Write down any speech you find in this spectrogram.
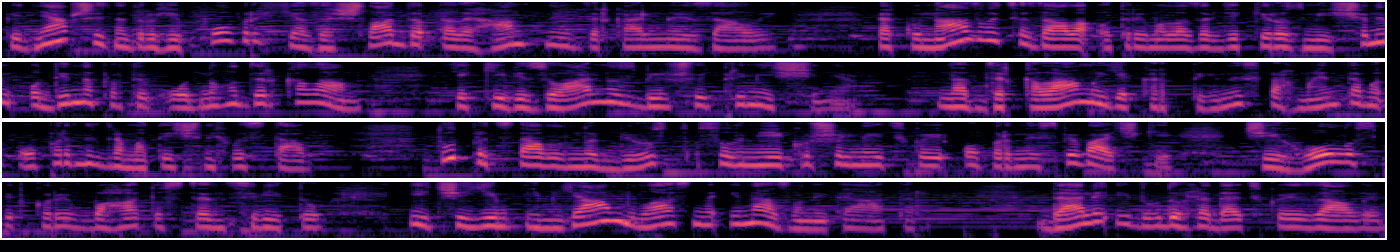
Піднявшись на другий поверх, я зайшла до елегантної дзеркальної зали. Таку назву ця зала отримала завдяки розміщеним один напроти одного дзеркалам, які візуально збільшують приміщення. Над дзеркалами є картини з фрагментами оперних драматичних вистав. Тут представлено бюст Соломії Крушельницької, оперної співачки, чий голос підкорив багато сцен світу, і чиїм ім'ям, власне, і названий театр. Далі йду до глядацької зали.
